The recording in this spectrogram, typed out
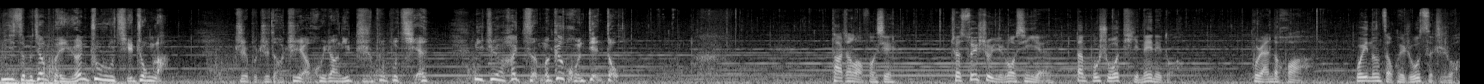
你怎么将本源注入其中了？知不知道这样会让你止步不前？你这样还怎么跟魂殿斗？大长老放心。这虽是陨落心炎，但不是我体内那朵，不然的话，威能怎会如此之弱？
